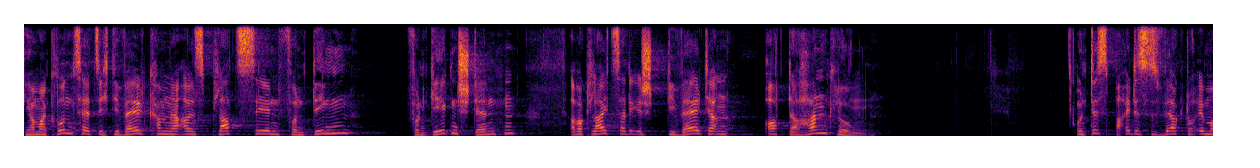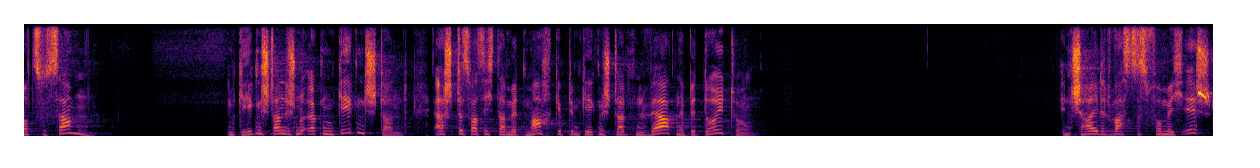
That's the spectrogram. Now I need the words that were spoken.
Ja, mal grundsätzlich, die Welt kann man als Platz sehen von Dingen, von Gegenständen, aber gleichzeitig ist die Welt ja ein Ort der Handlungen. Und das beides das wirkt doch immer zusammen. Ein Gegenstand ist nur irgendein Gegenstand. Erst das, was ich damit mache, gibt dem Gegenstand einen Wert, eine Bedeutung. Entscheidet, was das für mich ist.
